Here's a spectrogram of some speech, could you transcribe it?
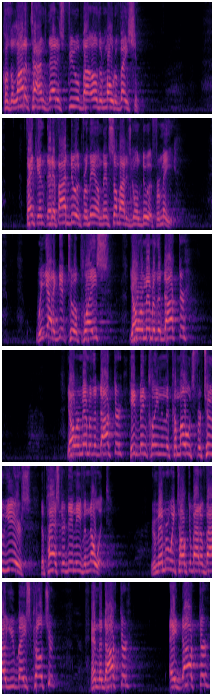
Because a lot of times that is fueled by other motivation. Thinking that if I do it for them, then somebody's going to do it for me. We got to get to a place. Y'all remember the doctor? Y'all remember the doctor? He'd been cleaning the commodes for two years. The pastor didn't even know it. Remember, we talked about a value based culture? And the doctor, a doctor,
